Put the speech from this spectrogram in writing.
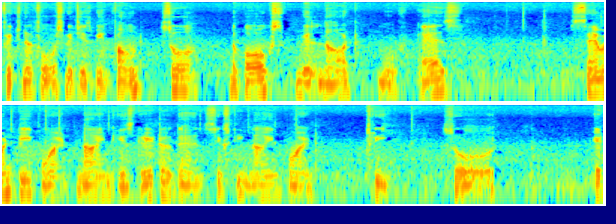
frictional force which is being found. So the box will not move. As 70.9 is greater than 69.3 so it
